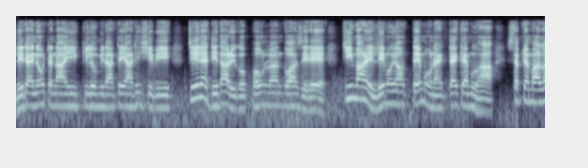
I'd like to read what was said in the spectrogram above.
လေတိုင်နှုန်းတနာရီကီလိုမီတာ100ထိရှိပြီးကျေးလက်ဒေသတွေကိုဖုံးလွှမ်းသွားစေတဲ့ကြီးမားတဲ့လေမုံရောင်သဲမုန်တိုင်းတိုက်ခတ်မှုဟာစက်တင်ဘာလ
